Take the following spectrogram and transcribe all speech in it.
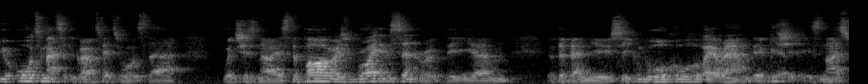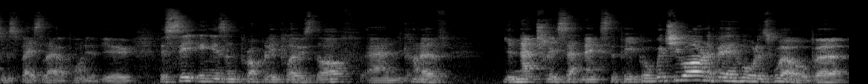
you automatically gravitate towards that, which is nice. The bar is right in the centre of the um, of the venue, so you can walk all the way around it, which Yeah. is nice from a space layout point of view. The seating isn't properly closed off, and you kind of you're naturally sat next to people, which you are in a beer hall as well, but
